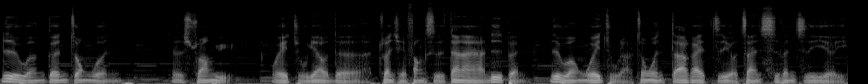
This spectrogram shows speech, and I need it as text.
日文跟中文就是双语为主要的撰写方式。当然，日本日文为主啦，中文大概只有占四分之一而已。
